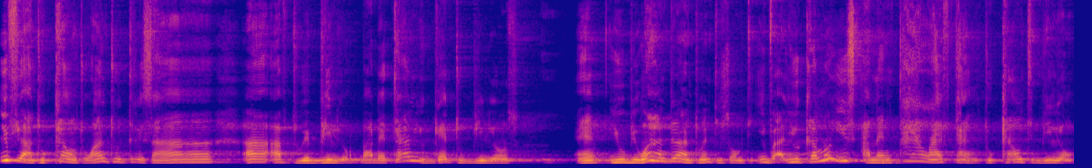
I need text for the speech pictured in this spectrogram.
If you are to count one, two, three, uh, uh, up to a billion, by the time you get to billions, and eh, you'll be 120 something. If uh, you cannot use an entire lifetime to count billion.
